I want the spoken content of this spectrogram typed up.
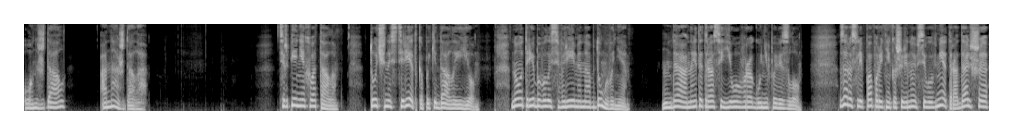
Он ждал, она ждала. Терпения хватало. Точность редко покидала ее. Но требовалось время на обдумывание. Да, на этот раз ее врагу не повезло. Заросли папоротника шириной всего в метр, а дальше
